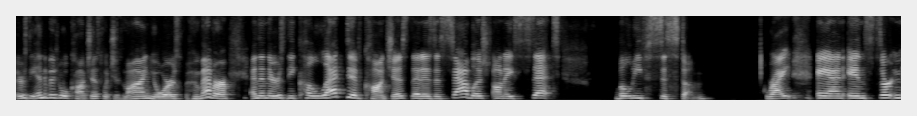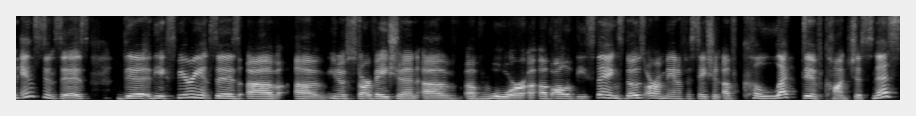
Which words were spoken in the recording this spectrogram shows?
there's the individual conscious which is mine yours whomever and then there's the collective conscious that is established on a set belief system right? And in certain instances the the experiences of of you know starvation of of war of all of these things those are a manifestation of collective consciousness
